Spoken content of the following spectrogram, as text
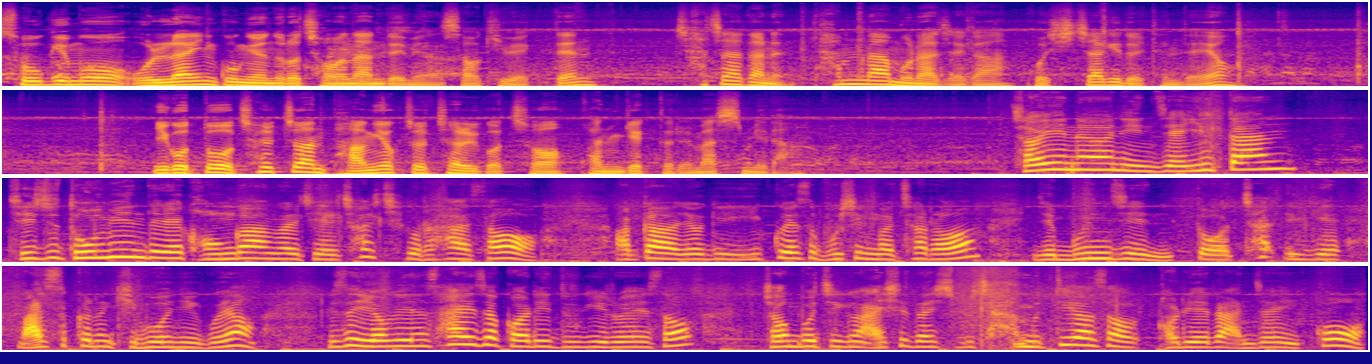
소규모 온라인 공연으로 전환되면서 기획된 찾아가는 탐라문화제가 곧 시작이 될 텐데요. 이곳도 철저한 방역 절차를 거쳐 관객들을 맞습니다. 저희는 이제 일단 제주 도민들의 건강을 제일 철칙으로 해서 아까 여기 입구에서 보신 것처럼 이제 문진 또 차, 이게 마스크는 기본이고요. 그래서 여기는 사회적 거리 두기로 해서 전부 지금 아시다시피 전부 뛰어서 거리에 앉아 있고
